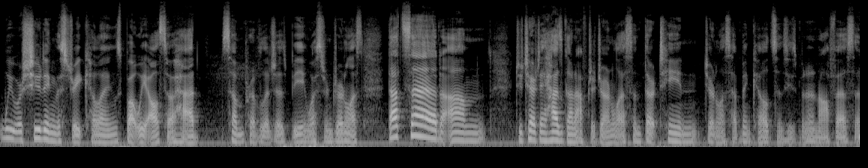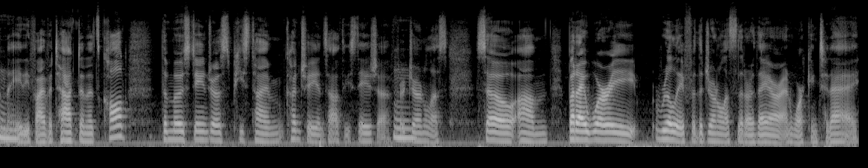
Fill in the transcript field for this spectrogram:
we were shooting the street killings, but we also had some privileges being Western journalists. That said, um, Duterte has gone after journalists, and 13 journalists have been killed since he's been in office, and 85 attacked. And it's called the most dangerous peacetime country in Southeast Asia for journalists. So, um, but I worry really for the journalists that are there and working today,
